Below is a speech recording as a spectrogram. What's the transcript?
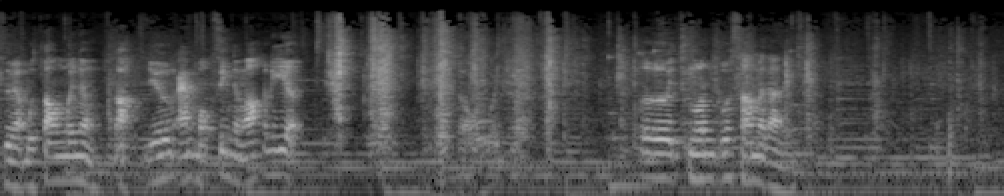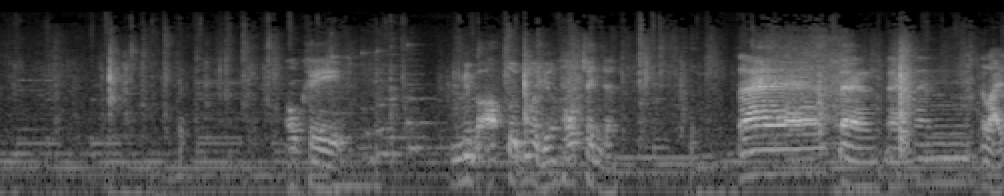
សម្រាប់ប៊ូតុងមួយហ្នឹងតោះយើង unboxing ទាំងអស់គ្នាអើយធ្ងន់គួរសមហើយតានេះអូខេមានប្រអប់ទូចមួយយើងហូតចេញទៅតែតែតែកន្លែង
